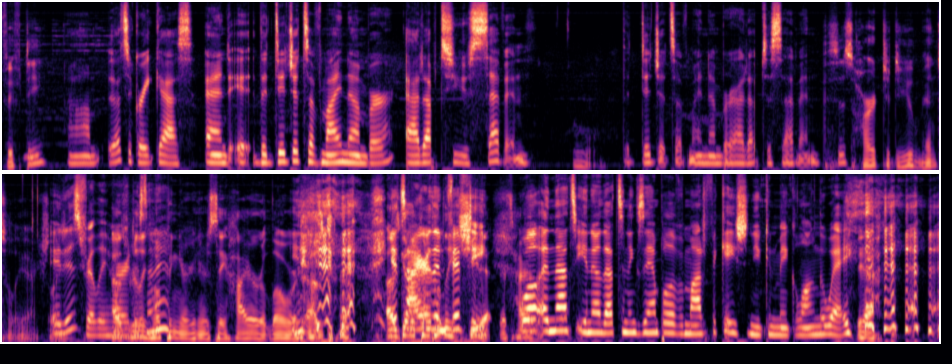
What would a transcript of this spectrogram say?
50? Um, that's a great guess. And it, the digits of my number add up to seven. Ooh. The digits of my number add up to seven. This is hard to do mentally, actually. It is really hard. I was really hoping you were going to say higher or lower. Gonna, It's higher than 50. it. It's higher Well, than- and that's you know that's an example of a modification you can make along the way. yeah.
